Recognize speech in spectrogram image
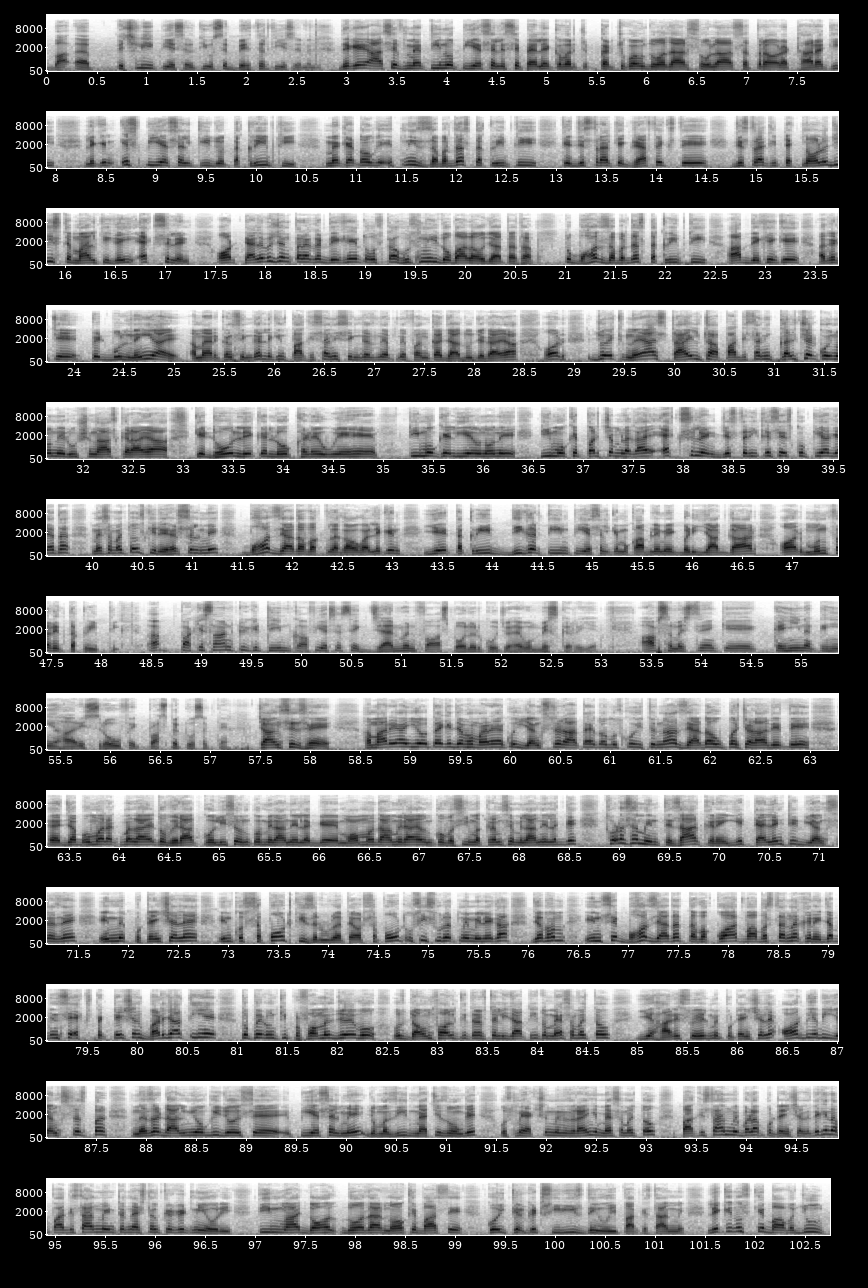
پچھلی پی ایس ایل تھی، اس سے بہتر تھی یہ سیرمنی دیکھیں، آصف، میں تینوں پی ایس ایل اس سے پہلے کور کر چکا ہوں، دو ہزار سولہ، سترہ اور اٹھارہ کی۔ لیکن اس پی ایس ایل کی جو تقریب تھی، میں کہتا ہوں کہ اتنی زبردست تقریب تھی کہ جس طرح کے گرافکس تھے، جس طرح کی ٹیکنالوجی استعمال کی گئی ایکسلنٹ اور ٹیلی ویژن پر اگر دیکھیں تو اس کا حسنی دوبالا ہو جاتا تھا۔ تو بہت زبردست تقریب تھی۔ آپ دیکھیں کہ اگرچہ پٹ بل نہیں نہیں آئے امریکن سنگر لیکن پاکستانی سنگرز نے اپنے فن کا جادو جگایا اور جو ایک نیا اسٹائل تھا پاکستانی کلچر کو انہوں نے روشناس کرایا کہ ڈھول لے کر لوگ کھڑے ہوئے ہیں۔ ٹیموں کے لیے انہوں نے ٹیموں کے پرچم لگائے۔ ایکسلنٹ جس طریقے سے اس کو کیا گیا تھا، میں سمجھتا ہوں اس کی ریہرسل میں بہت زیادہ وقت لگا ہوگا، لیکن یہ تقریب دیگر تین پی ایس ایل کے مقابلے میں ایک بڑی یادگار اور منفرد تقریب تھی۔ اب پاکستان کرکٹ ٹیم کافی عرصے سے ایک جینون فاسٹ بالر کو جو ہے وہ مس کر رہی ہے۔ آپ سمجھتے ہیں کہ کہیں نہ کہیں حارث روف ایک پراسپیکٹ ہو سکتے ہیں۔ چانسز ہیں۔ ہمارے یہاں یہ ہوتا ہے کہ جب ہمارے یہاں کوئی ینگسٹر آتا ہے تو ہم اس کو اتنا زیادہ اوپر چڑھا دیتے ہیں۔ جب عمر اکمل آئے تو وراٹ کوہلی سے ان کو ملانے لگ گئے، محمد عامر آئے ان کو وسیم اکرم سے ملانے لگ گئے۔ تھوڑا سا ہم انتظار کریں۔ یہ ٹیلنٹڈ ینگسٹرز ہیں، ان میں پوٹینشیل ہے، ان کو سپورٹ کی ضرورت ہے اور سپورٹ اسی صورت میں ملے گا جب ہم ان سے بہت زیادہ توقعات وابستہ نہ کریں۔ جب ان سے ایکسپیکٹیشن بڑھ جاتی ہیں تو پھر ان کی پرفارمنس جو ہے وہ اس ڈاؤن فال کی طرف چلی جاتی ہے۔ تو میں سمجھتا ہوں ہوں، یہ حارث سہیل میں پوٹینشیل ہے، اور بھی ابھی ینگسٹرز پر نظر ڈالنی ہوگی جو اس پی ایس ایل میں جو مزید میچز ہوں گے، اس میں ایکشن میں نظر آئیں گے۔ میں سمجھتا ہوں پاکستان میں بڑا پوٹینشیل ہے۔ دیکھیں نا، پاکستان میں انٹرنیشنل کرکٹ نہیں ہو رہی۔ تین مارچ دو ہزار نو کے بعد سے کوئی کرکٹ سیریز نہیں ہوئی پاکستان میں۔ لیکن اس کے باوجود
